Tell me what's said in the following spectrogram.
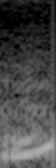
Hmm?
